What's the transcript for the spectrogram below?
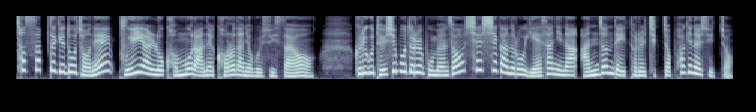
첫 삽뜨기도 전에 VR로 건물 안을 걸어 다녀 볼 수 있어요. 그리고 대시보드를 보면서 실시간으로 예산이나 안전 데이터를 직접 확인할 수 있죠.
